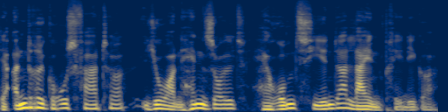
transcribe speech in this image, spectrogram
der andere Großvater, Johann Hensoldt, herumziehender Laienprediger.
